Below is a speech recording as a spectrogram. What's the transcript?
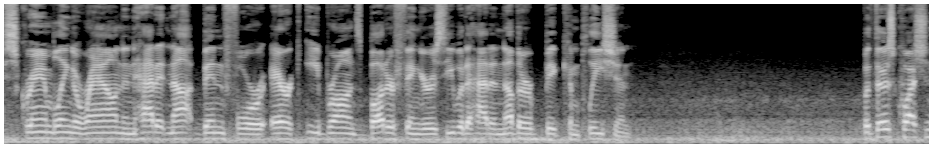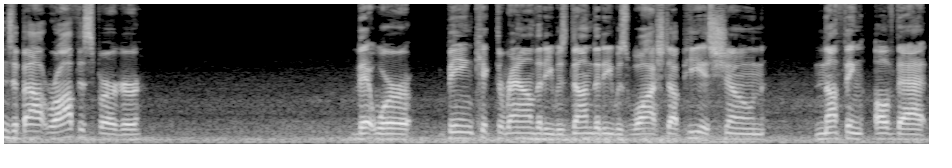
scrambling around, and had it not been for Eric Ebron's Butterfingers, he would have had another big completion. But those questions about Roethlisberger that were being kicked around, that he was done, that he was washed up, he has shown nothing of that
